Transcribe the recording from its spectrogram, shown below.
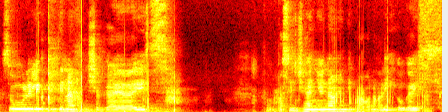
So, liligpitin natin siya, guys. Pagpasensyahan nyo na, hindi pa ako nakaligo, guys.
